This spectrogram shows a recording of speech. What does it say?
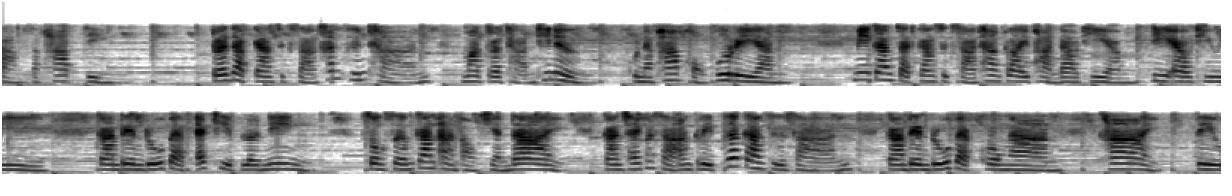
ตามสภาพจริง ระดับการศึกษาขั้นพื้นฐาน มาตรฐานที่ 1 คุณภาพของผู้เรียน มีการจัดการศึกษาทางไกลผ่านดาวเทียม DLTV การเรียนรู้แบบ Active Learning ส่งเสริมการอ่านออกเขียนได้ การใช้ภาษาอังกฤษเพื่อการสื่อสาร การเรียนรู้แบบโครงงาน ค่าย ติว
